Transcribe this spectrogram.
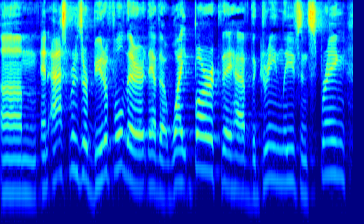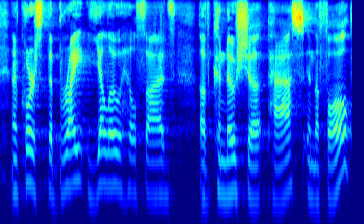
Um, and aspens are beautiful. They're, they have that white bark, they have the green leaves in spring, and of course, the bright yellow hillsides of Kenosha Pass in the fall.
